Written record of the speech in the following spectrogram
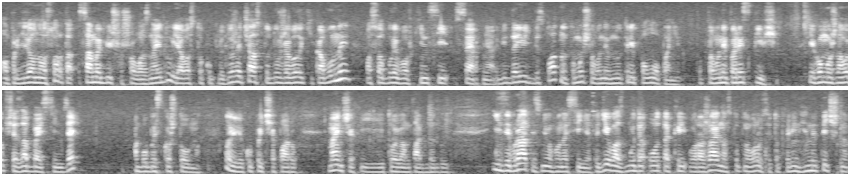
определеного сорта, саме більше, що вас знайду, я вас то куплю. Дуже часто дуже великі кавуни, особливо в кінці серпня, віддають безплатно, тому що вони внутрі полопані, тобто вони переспівші. Його можна взагалі за безцінь взяти або безкоштовно. Ну і купити ще пару менших, і той вам так дадуть. І зібрати з нього насіння. Тоді у вас буде отакий урожай в наступному році. Тобто він генетично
